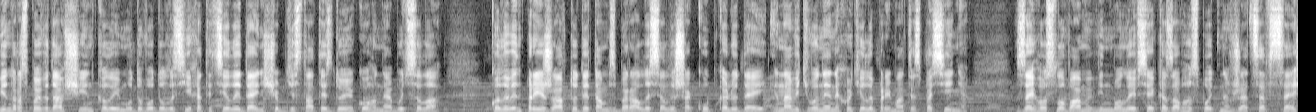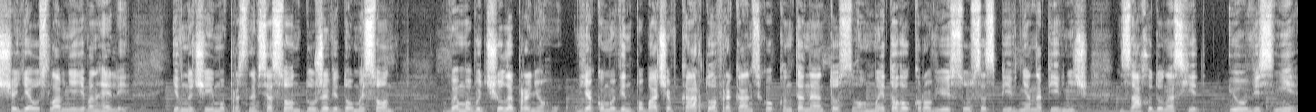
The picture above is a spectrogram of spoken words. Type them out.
Він розповідав, що інколи йому доводилось їхати цілий день, щоб дістатись до якого-небудь села. Коли він приїжджав туди, там збиралися лише купка людей, і навіть вони не хотіли приймати спасіння. За його словами, він молився і казав: Господь, невже це все, що є у славній Євангелії? І вночі йому приснився сон, дуже відомий сон. Ви, мабуть, чули про нього, в якому він побачив карту африканського континенту, з омитого кров'ю Ісуса з півдня на північ, з заходу на схід. І у вісні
